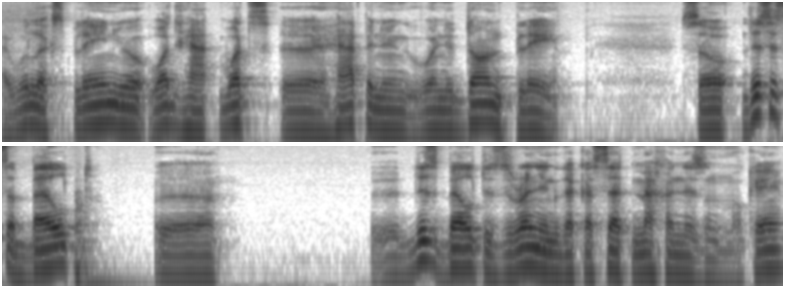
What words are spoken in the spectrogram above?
I will explain you what ha what's uh, happening when you don't play. So this is a belt uh, uh, this belt is running the cassette mechanism okay?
